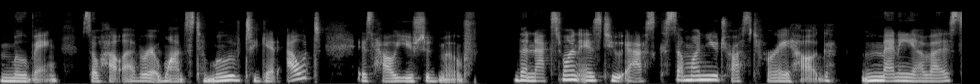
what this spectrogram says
moving. So, however it wants to move to get out is how you should move. The next one is to ask someone you trust for a hug. Many of us,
